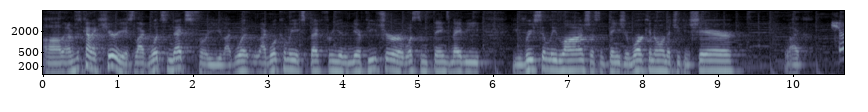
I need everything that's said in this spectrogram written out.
Um, and I'm just kind of curious, like, what's next for you? Like, what like what can we expect from you in the near future, or what's some things maybe you recently launched or some things you're working on that you can share? Like, sure.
